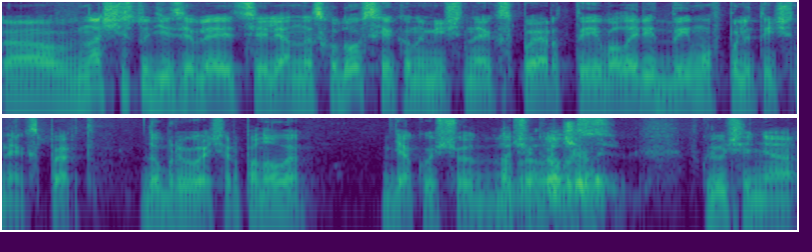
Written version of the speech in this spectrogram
Е, В нашій студії з'являється Іллян Несходовський, економічний експерт, і Валерій Димов, політичний експерт. Добрий вечір, панове. Дякую, що дочекались. Включення.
